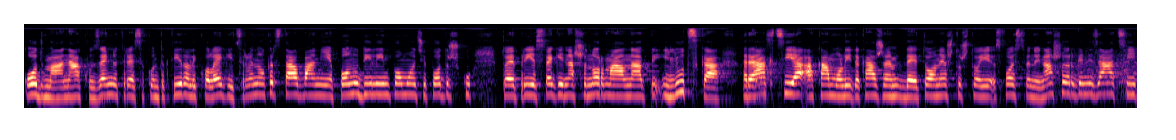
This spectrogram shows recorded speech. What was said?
odma nakon zemljotresa kontaktirali kolegi iz Crvenog krsta Albanije, ponudili im pomoć i podršku. To je prije svega i naša normalna i ljudska reakcija, a kamoli da kažem da je to nešto što je svojstveno i našoj organizaciji,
